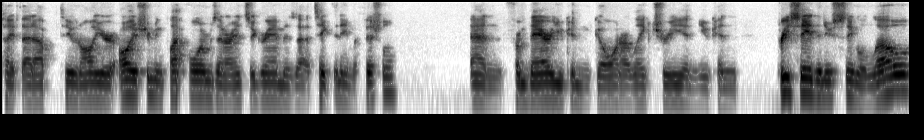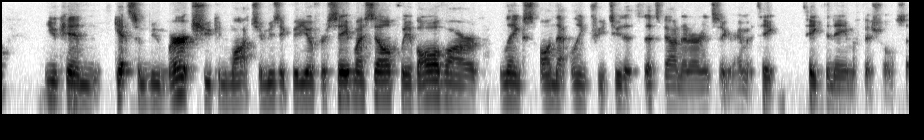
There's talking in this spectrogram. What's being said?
type that up too, and all your all your streaming platforms. And our Instagram is uh, take the name official. And from there, you can go on our Linktree and you can pre-save the new single "Low." You can get some new merch. You can watch a music video for "Save Myself." We have all of our links on that Linktree too. That's that's found in our Instagram at take take the name official. So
